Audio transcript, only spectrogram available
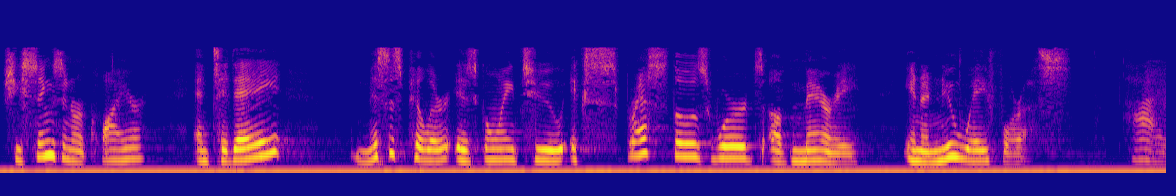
She sings in her choir, and today Mrs. Pillar is going to express those words of Mary in a new way for us. Hi.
